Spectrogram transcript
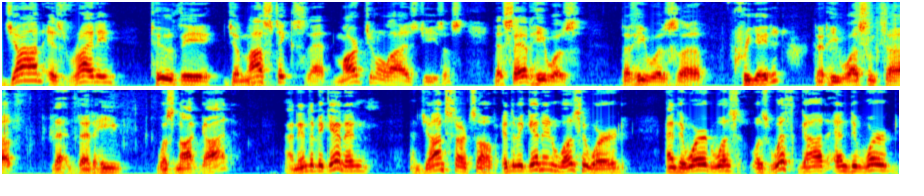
John is writing to the gnostics that marginalized Jesus, that said he was that he was uh, created, that he wasn't uh, that that he was not God, and in the beginning, and John starts off, in the beginning was the Word, and the Word was was with God, and the Word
